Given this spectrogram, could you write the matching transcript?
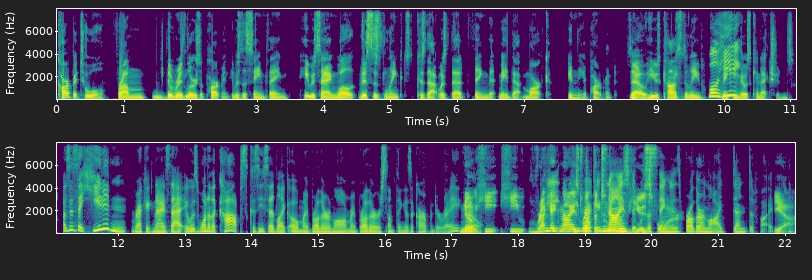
carpet tool from the Riddler's apartment. It was the same thing. He was saying, "Well, this is linked because that was that thing that made that mark in the apartment." So Yeah. he was constantly Well, making he those connections. I was gonna say he didn't recognize that. It was one of the cops because he said like, "Oh, my brother-in-law or my brother or something is a carpenter, right?" No, No. he he He- recognized he what the tool was it used was a for. thing his brother-in-law identified. yeah.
